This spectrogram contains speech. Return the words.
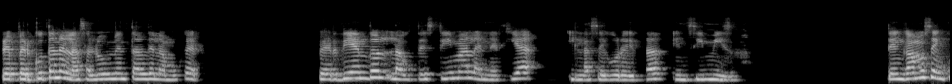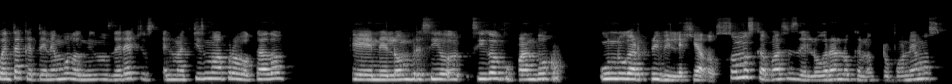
repercutan en la salud mental de la mujer, perdiendo la autoestima, la energía y la seguridad en sí misma. Tengamos en cuenta que tenemos los mismos derechos. El machismo ha provocado que en el hombre siga ocupando un lugar privilegiado. Somos capaces de lograr lo que nos proponemos,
